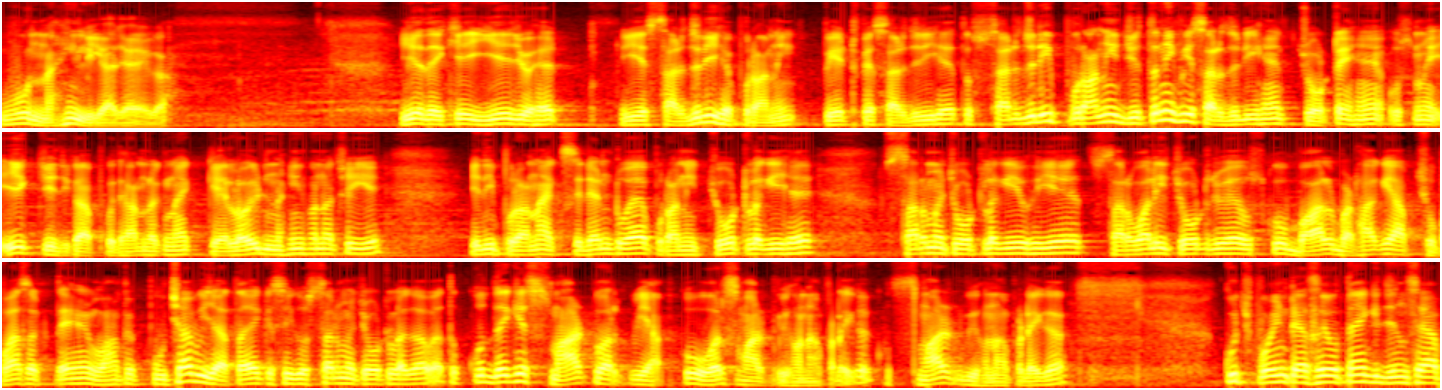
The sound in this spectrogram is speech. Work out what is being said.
वो नहीं लिया जाएगा। ये देखिए, ये जो है, ये सर्जरी है पुरानी, पेट पे सर्जरी है तो सर्जरी पुरानी जितनी भी सर्जरी हैं, चोटें हैं, उसमें एक चीज़ का आपको ध्यान रखना है कैलोइड नहीं होना चाहिए। यदि पुराना एक्सीडेंट हुआ है, पुरानी चोट लगी है, सर में चोट लगी हुई है, सर वाली चोट जो है, उसको बाल बढ़ा के आप छुपा सकते हैं, वहाँ पे पूछा भी जाता है, किसी को सर में चोट लगा हुआ है तो कुछ देखिए, स्मार्ट वर्क भी आपको, ओवर स्मार्ट भी होना पड़ेगा कुछ स्मार्ट भी होना पड़ेगा। कुछ पॉइंट ऐसे होते हैं कि जिनसे आप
